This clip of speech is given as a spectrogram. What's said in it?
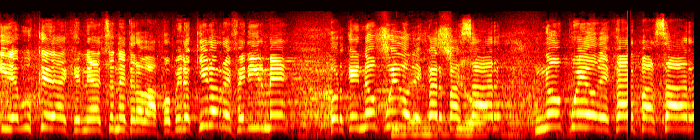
y de búsqueda de generación de trabajo. Pero quiero referirme, porque no puedo dejar pasar, no puedo dejar pasar,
